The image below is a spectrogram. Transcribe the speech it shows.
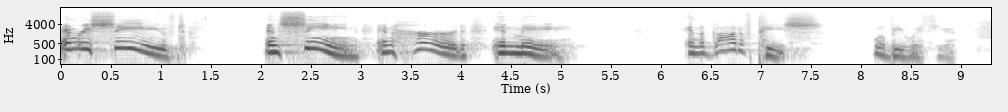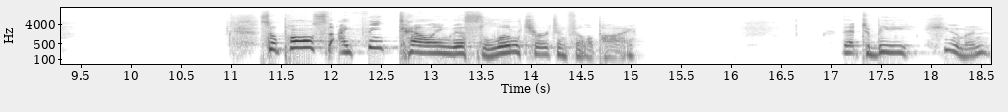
and received and seen and heard in me. And the God of peace will be with you. So, Paul's, I think, telling this little church in Philippi that to be human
